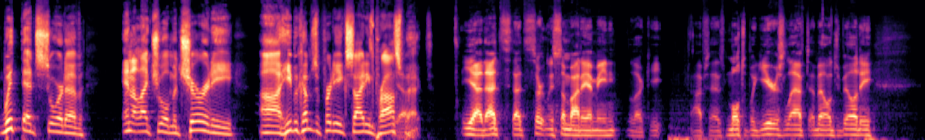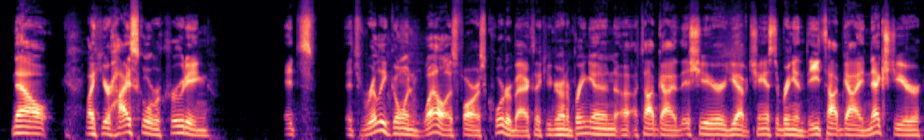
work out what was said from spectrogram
with that sort of intellectual maturity, uh, he becomes a pretty exciting prospect. Yeah, that's that's certainly somebody. I mean, look, he obviously has multiple years left of eligibility. Now, like your high school recruiting, it's it's really going well as far as quarterbacks. Like you're going to bring in a, a top guy this year, you have a chance to bring in the top guy next year,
